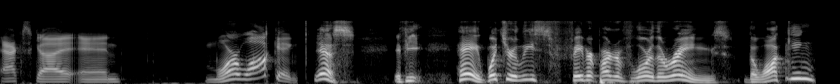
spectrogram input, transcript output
axe guy and more walking. Yes. If you hey, what's your least favorite part of Lord of the Rings? The walking?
